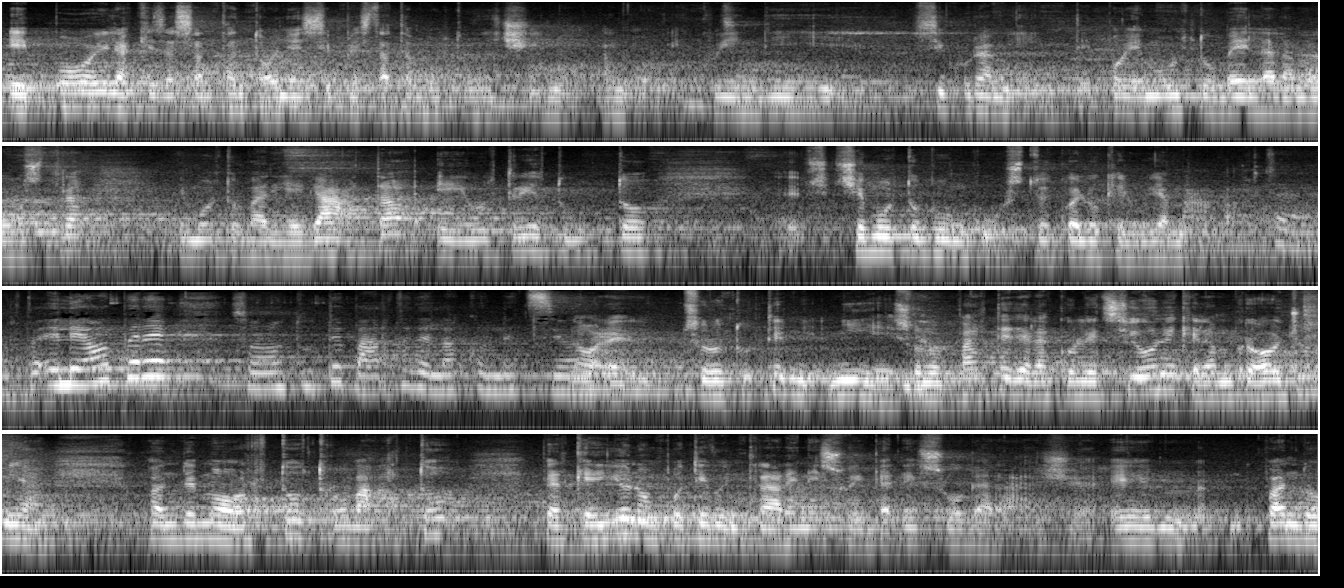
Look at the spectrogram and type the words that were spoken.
e poi la chiesa Sant'Antonio è sempre stata molto vicino a noi, quindi sicuramente. Poi è molto bella la mostra, è molto variegata e oltre a tutto c'è molto buon gusto, è quello che lui amava. Certo, e le opere sono tutte parte della collezione? No, sono tutte mie, sono parte della collezione che l'Ambrogio mi ha, quando è morto, trovato, perché io non potevo entrare nel suo, nel suo garage. E, ehm, quando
